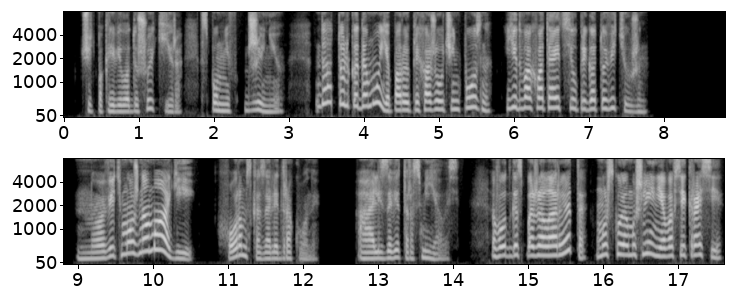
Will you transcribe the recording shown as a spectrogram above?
— чуть покривила душой Кира, вспомнив Джинию. «Да, только домой я порой прихожу очень поздно, едва хватает сил приготовить ужин». «Но ведь можно магией», — хором сказали драконы. А Елизавета рассмеялась. Вот госпожа Лоретта — мужское мышление во всей красе.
